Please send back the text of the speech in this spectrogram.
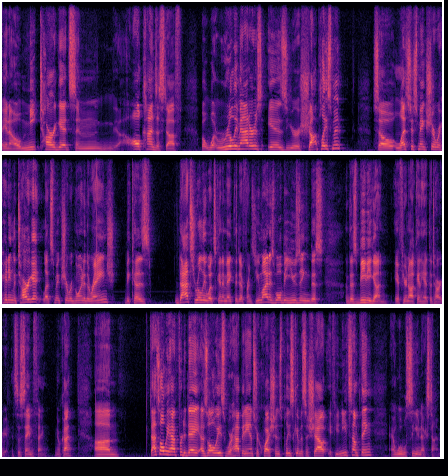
you know, meat targets and all kinds of stuff. But what really matters is your shot placement. So let's just make sure we're hitting the target. Let's make sure we're going to the range because that's really what's going to make the difference. You might as well be using this, this BB gun if you're not going to hit the target. It's the same thing, okay? Um, that's all we have for today. As always, we're happy to answer questions. Please give us a shout if you need something, and we will see you next time.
